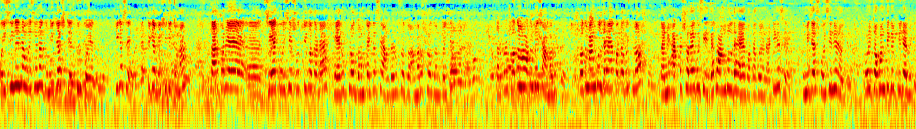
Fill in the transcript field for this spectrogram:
হয়েছিনি না হয়েছে না, তুমি জাস্ট টেস্টুর কয়ে দাও। ঠিক আছে? এর থেকে বেশি কিছু না। তারপরে যে কইছে সত্যি কথাটা হের উপরেও দমকাইতেছে আমার উপরে আমার উপরেও দমকাইছে তারপরে প্রথম হাত উঠেছে আমার উপরে। প্রথম আঙ্গুল দেখা কথা কইছিল তা আমি হাতটা সরাই কইছি দেখো আঙ্গুল দেখা কথা কই না ঠিক আছে? তুমি জাস্ট হয়েছিনি না হয়েছে ওই তখন থেকে পিটাপিটি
